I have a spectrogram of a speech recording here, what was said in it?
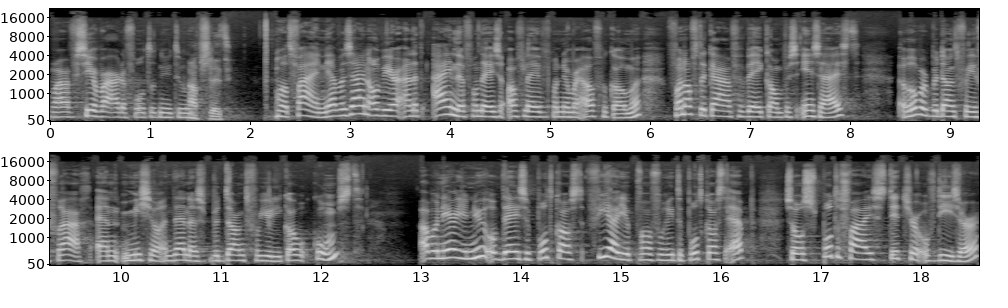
maar zeer waardevol tot nu toe. Absoluut. Wat fijn. Ja, we zijn alweer aan het einde van deze aflevering van nummer 11 gekomen. Vanaf de KNVB Campus in Zeist. Robert, bedankt voor je vraag. En Michel en Dennis, bedankt voor jullie ko- komst. Abonneer je nu op deze podcast via je favoriete podcast-app, zoals Spotify, Stitcher of Deezer.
